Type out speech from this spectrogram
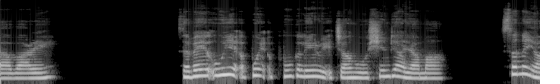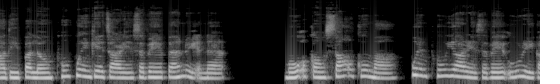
လာပါတယ်။စပယ်ဦးရဲ့အပွင့်အဖူးကလေးတွေအကြောင်းကို ရှင်းပြရမှာ၁၂ရာသီပတ်လုံးဖူးပွင့်ခဲ့ကြတဲ့စပယ်ပန်းတွေအနက်မိုးအကုံစောင်းအကုမှာပွင့်ဖူးရတဲ့စပယ်ဦးတွေက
